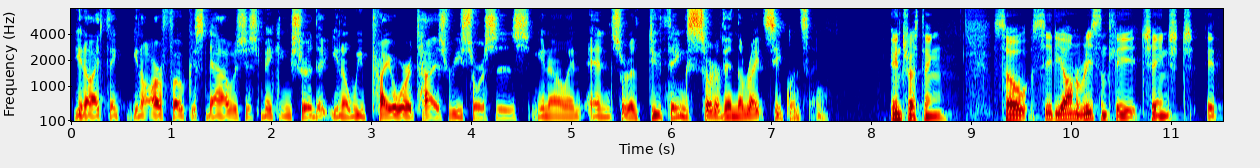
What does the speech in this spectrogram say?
you know i think you know our focus now is just making sure that you know we prioritize resources you know and and sort of do things sort of in the right sequencing interesting so CDON recently changed it,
